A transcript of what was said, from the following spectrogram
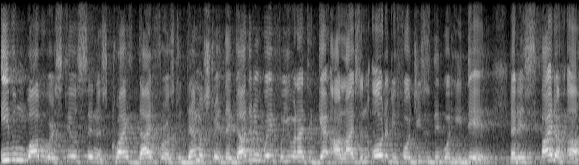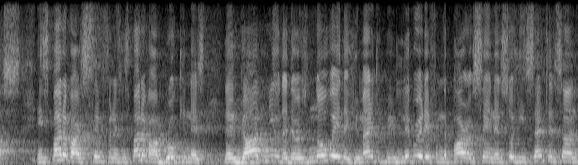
Even while we were still sinners, Christ died for us to demonstrate that God didn't wait for you and I to get our lives in order before Jesus did what he did. That in spite of us, in spite of our sinfulness, in spite of our brokenness, that God knew that there was no way that humanity could be liberated from the power of sin. And so He sent His Son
